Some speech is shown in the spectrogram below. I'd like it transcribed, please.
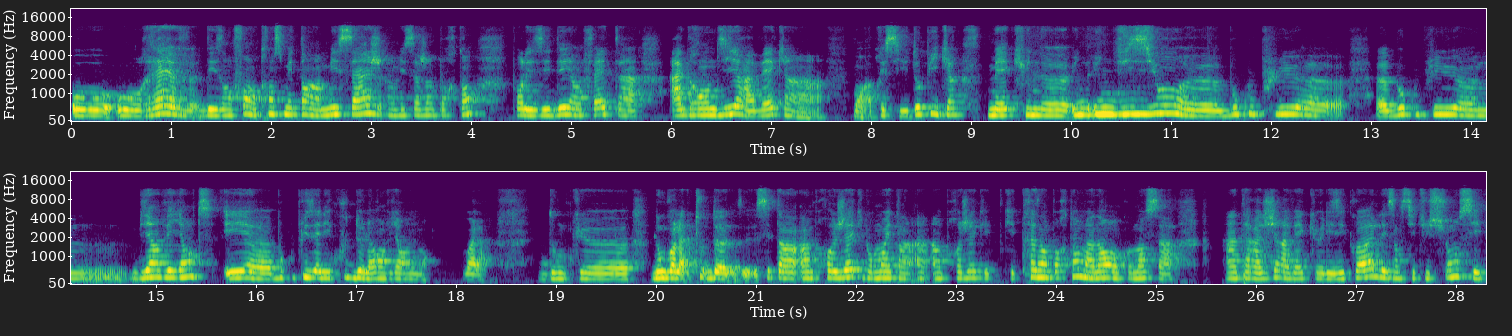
aux, aux, rêves des enfants en transmettant un message, un message important pour les aider en fait à, à grandir avec un, bon après c'est utopique, hein, mais qu'une une, une, vision euh, beaucoup plus, euh, euh beaucoup plus euh, bienveillante et euh, beaucoup plus à l'écoute de leur environnement. Voilà. Donc, donc voilà, c'est un, projet qui pour moi est un, un projet qui est, qui est, très important. Maintenant, on commence à interagir avec les écoles, les institutions. C'est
